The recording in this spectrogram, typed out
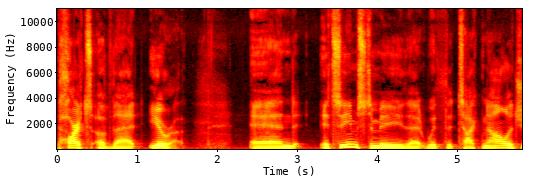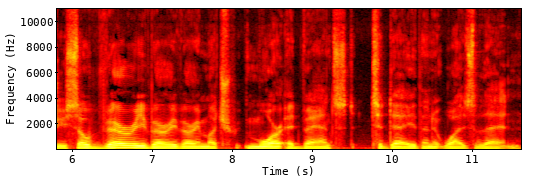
parts of that era, and it seems to me that with the technology so very very very much more advanced today than it was then,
